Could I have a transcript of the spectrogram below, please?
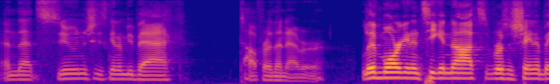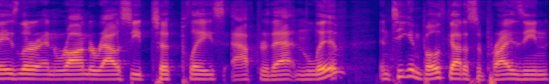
and that soon she's going to be back tougher than ever. Liv Morgan and Tegan Nox versus Shayna Baszler and Ronda Rousey took place after that. And Liv and Tegan both got a surprising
